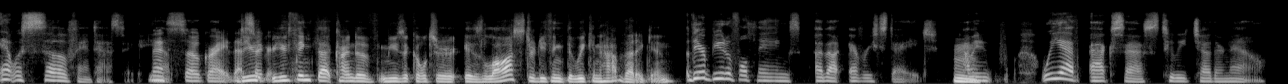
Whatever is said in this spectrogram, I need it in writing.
It was so fantastic. Yeah. That's so great. That's do you, so great. you think that kind of music culture is lost, or do you think that we can have that again? there are beautiful things about every stage. Hmm. I mean, we have access to each other now,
